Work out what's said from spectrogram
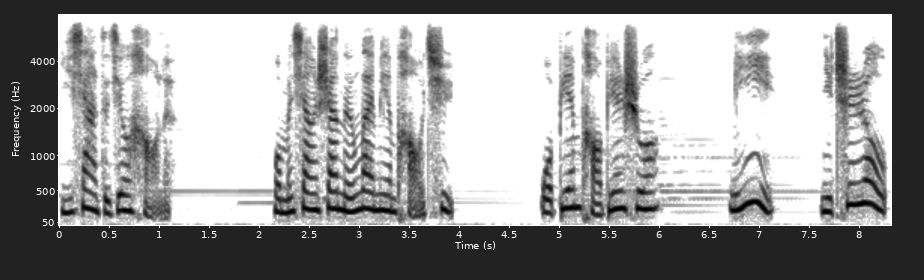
一下子就好了。我们向山门外面跑去，我边跑边说：“明义，你吃肉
